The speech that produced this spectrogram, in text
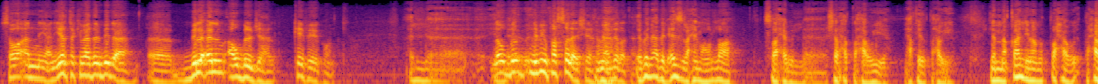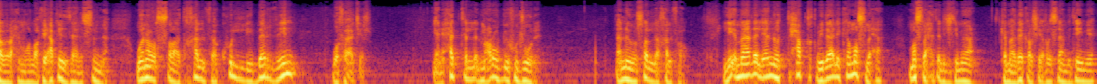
سواء يعني يرتكب هذه البدعة آه، بالعلم أو بالجهل كيف يكون؟ لو نبي نفصلها يا شيخ معذرة ابن أبي العز رحمه الله صاحب شرح الطحاوية العقيدة الطحاوية لما قال الإمام الطحاوي الطحاوي رحمه الله في عقيدة أهل السنة ونرى الصلاة خلف كل بر وفاجر. يعني حتى المعروف بفجوره. لأنه يصلى خلفه. لماذا؟ لأنه تحقق بذلك مصلحة مصلحة الاجتماع. كما ذكر شيخ الإسلام ابن تيمية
